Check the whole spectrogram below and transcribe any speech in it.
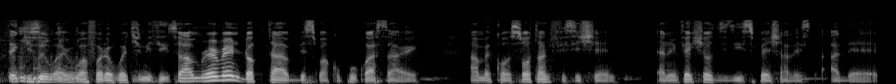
Thank you so much for the opportunity. So, I'm Reverend Dr. Bismark Asare. I'm a consultant physician and infectious disease specialist at the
